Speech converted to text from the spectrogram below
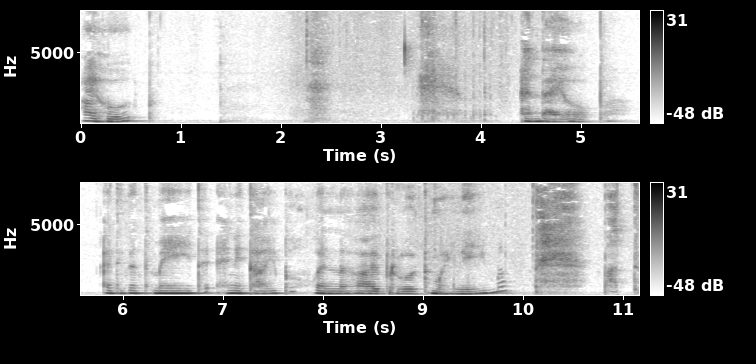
I hope. And I hope I didn't made any typo when I wrote my name. But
